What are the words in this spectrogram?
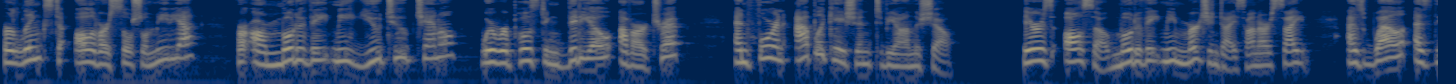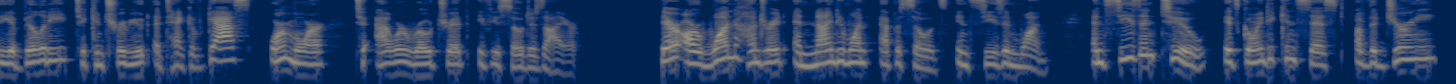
for links to all of our social media, for our Motivate Me YouTube channel, where we're posting video of our trip and for an application to be on the show. There is also Motivate Me merchandise on our site, as well as the ability to contribute a tank of gas or more to our road trip if you so desire. There are 191 episodes in season one, and season two is going to consist of the journey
